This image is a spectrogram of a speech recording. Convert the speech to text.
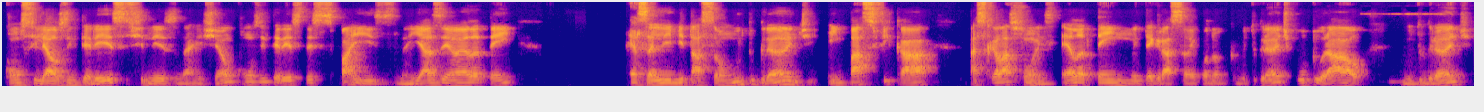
conciliar os interesses chineses na região com os interesses desses países. Né? E a ASEAN ela tem essa limitação muito grande em pacificar as relações. Ela tem uma integração econômica muito grande, cultural muito grande,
